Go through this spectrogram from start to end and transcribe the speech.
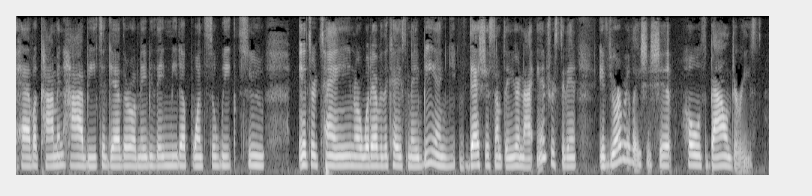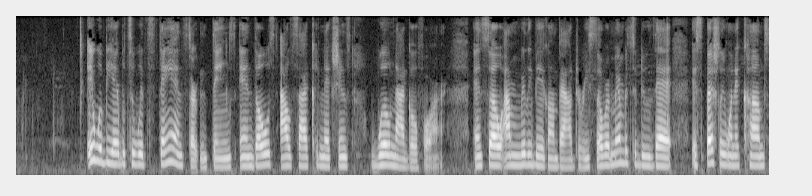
have a common hobby together or maybe they meet up once a week to entertain or whatever the case may be and that's just something you're not interested in if your relationship holds boundaries it will be able to withstand certain things and those outside connections will not go far and so I'm really big on boundaries. So remember to do that, especially when it comes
